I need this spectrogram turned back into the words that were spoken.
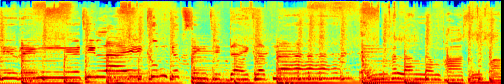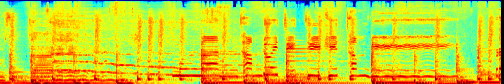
ที่รินเหงื่อที่ไหลคุ้มกับสิ่งที่ได้กลับมาเป็นพลังนำพาสู่ความสุขใจ มุ่งมั่นทำด้วยจิตที่คิดทำดี ปร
